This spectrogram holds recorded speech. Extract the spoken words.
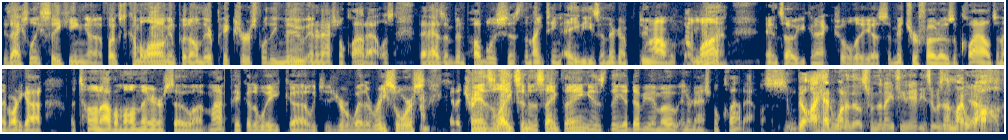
is actually seeking uh, folks to come along and put on their pictures for the new International Cloud Atlas that hasn't been published since the 1980s, and they're going to do Wow. one online. And so you can actually uh, submit your photos of clouds, and they've already got a ton of them on there. So uh, my pick of the week, uh, which is your weather resource, kind of translates into the same thing, is the uh, WMO International Cloud Atlas. Bill, I had one of those from the 1980s. It was on my wall.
